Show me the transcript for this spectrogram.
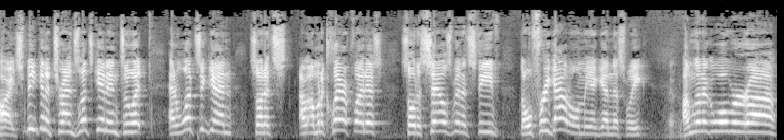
All right, speaking of trends, let's get into it. And once again, so that's I'm going to clarify this so the salesman and Steve don't freak out on me again this week. I'm going to go over uh,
